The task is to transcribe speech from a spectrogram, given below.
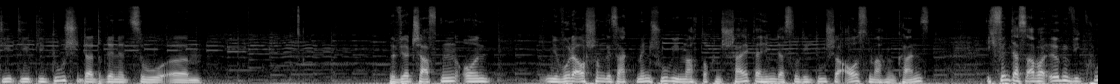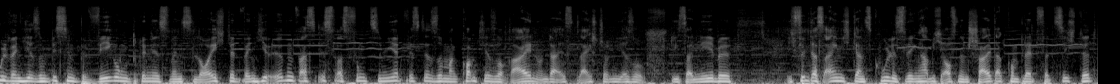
die, die, die Dusche da drinnen zu ähm, bewirtschaften. Und mir wurde auch schon gesagt, Mensch, Hubi, mach doch einen Schalter hin, dass du die Dusche ausmachen kannst. Ich finde das aber irgendwie cool, wenn hier so ein bisschen Bewegung drin ist, wenn es leuchtet, wenn hier irgendwas ist, was funktioniert, wisst ihr so, man kommt hier so rein und da ist gleich schon hier so dieser Nebel. Ich finde das eigentlich ganz cool, deswegen habe ich auf einen Schalter komplett verzichtet,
